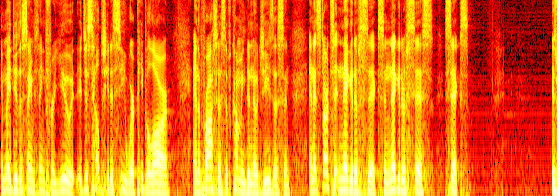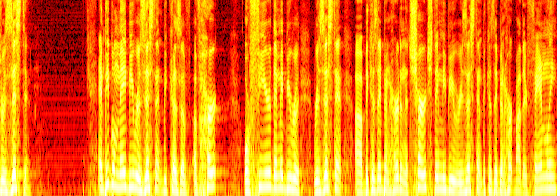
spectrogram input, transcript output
it may do the same thing for you. It, it just helps you to see where people are and the process of coming to know Jesus. And, and it starts at negative six. And negative six, six is resistant. And people may be resistant because of, of hurt or fear. They may be re- resistant uh, because they've been hurt in the church. They may be resistant because they've been hurt by their family,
